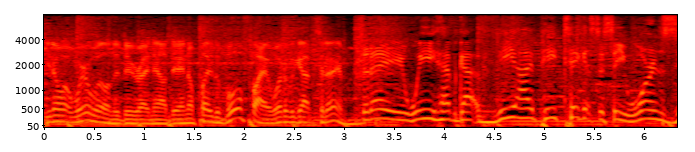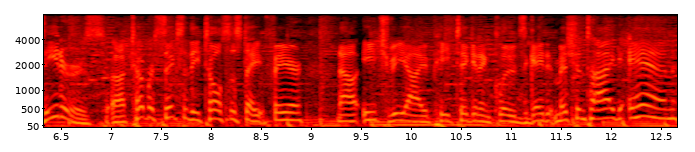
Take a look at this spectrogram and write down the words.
You know what we're willing to do right now, Daniel? Play the bullfight. What do we got today? Today, we have got VIP tickets to see Warren Zeiders, October 6th at the Tulsa State Fair. Now, each VIP ticket includes gate admission tag, and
